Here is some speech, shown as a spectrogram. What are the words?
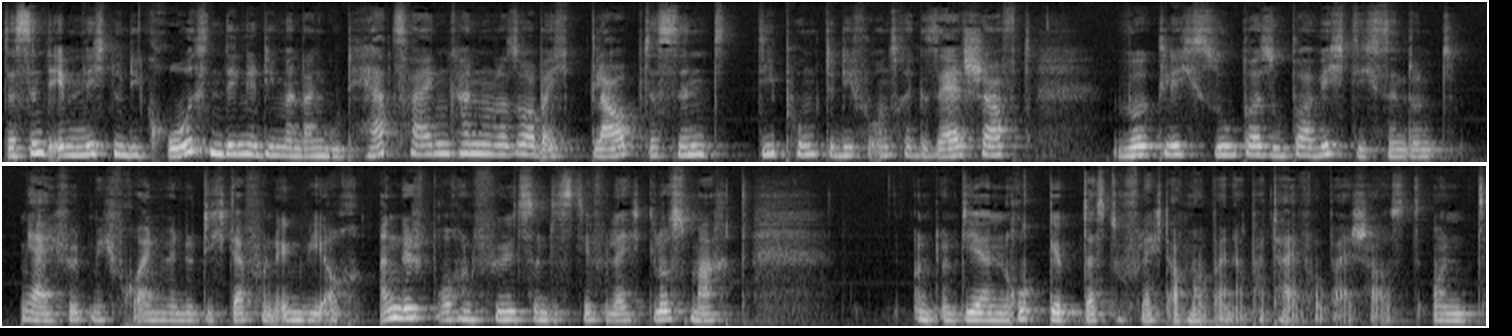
das sind eben nicht nur die großen Dinge, die man dann gut herzeigen kann oder so, aber ich glaube, das sind die Punkte, die für unsere Gesellschaft wirklich super, super wichtig sind. Und ja, ich würde mich freuen, wenn du dich davon irgendwie auch angesprochen fühlst und es dir vielleicht Lust macht und, und dir einen Ruck gibt, dass du vielleicht auch mal bei einer Partei vorbeischaust. Und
